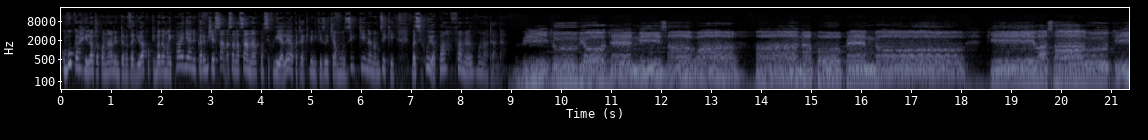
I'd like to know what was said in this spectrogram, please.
kumbuka hii leo utakuwa nami mtangazaji wako kibaga mwaipaja. Nikukaribishe sana sana sana kwa siku hii ya leo katika kipindi kizuri cha muziki na namziki basi huyu hapa fanuel mwanawatanda vitu vyote ni sawa panapopendo kila sauti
